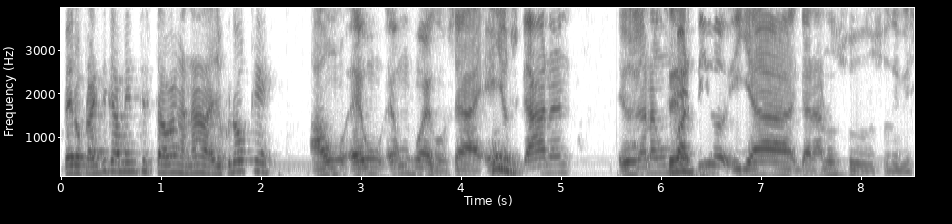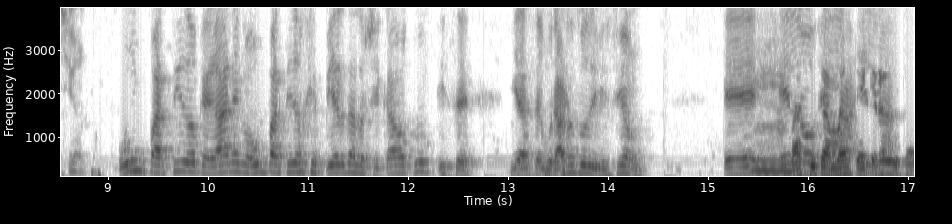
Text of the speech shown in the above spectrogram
pero prácticamente estaban a nada. Yo creo que... es, un, juego, o sea, ellos ganan, ellos ganan un partido y ya ganaron su, división. Un partido que ganen o un partido que pierdan los Chicago Cubs y, se, y aseguraron su división. Eh, mm, básicamente hay que revisar.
